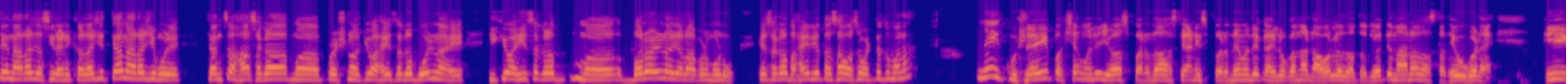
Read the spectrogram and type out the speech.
ते नाराज असतील आणि कदाचित त्या नाराजीमुळे त्यांचा हा सगळा प्रश्न किंवा हे सगळं बोलणं आहे ही किंवा ही सगळं बरळणं ज्याला आपण म्हणू हे सगळं बाहेर येत असावं असं वाटतं तुम्हाला? नाही कुठल्याही पक्षामध्ये जेव्हा स्पर्धा असते आणि स्पर्धेमध्ये काही लोकांना डावललं जातं तेव्हा ते नाराज असतात हे उघड आहे की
